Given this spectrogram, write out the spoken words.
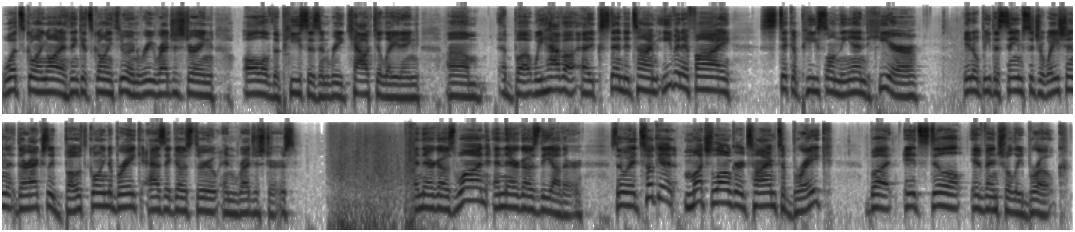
what's going on. I think it's going through and re-registering all of the pieces and recalculating. Um, but we have a, an extended time. Even if I stick a piece on the end here, it'll be the same situation. They're actually both going to break as it goes through and registers. And there goes one and there goes the other. So it took it much longer time to break but it still eventually broke.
